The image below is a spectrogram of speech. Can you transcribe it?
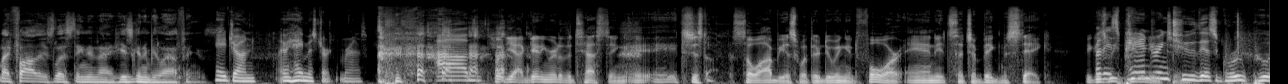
My father's listening tonight. He's going to be laughing. hey, John. I mean, hey, Mr. Mraz. Um, but yeah, getting rid of the testing, it's just so obvious what they're doing it for, and it's such a big mistake. Because but it's we do need pandering to. to this group who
